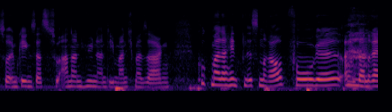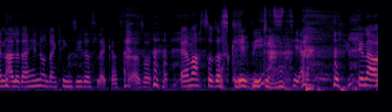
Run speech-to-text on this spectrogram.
So im Gegensatz zu anderen Hühnern, die manchmal sagen, guck mal, da hinten ist ein Raubvogel und dann rennen alle dahin und dann kriegen sie das Leckerste. Also er macht so das Gegenteil. Ja. Genau,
